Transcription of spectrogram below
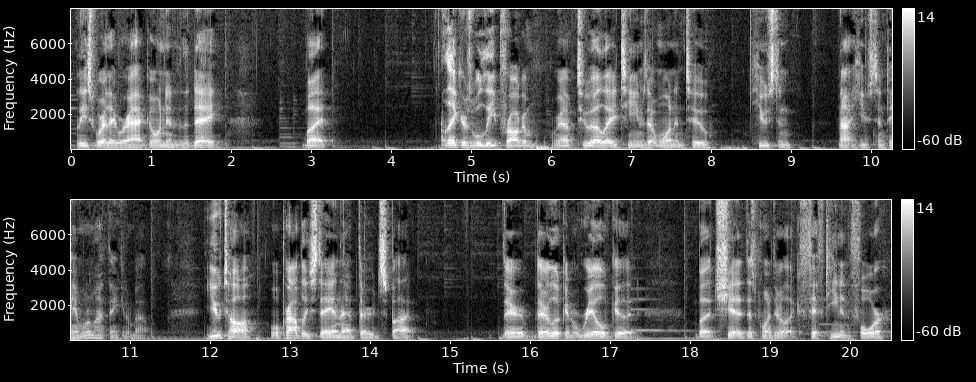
at least where they were at going into the day. But Lakers will leapfrog them. We're gonna have two LA teams at one and two. Houston, not Houston. Damn, what am I thinking about? Utah will probably stay in that third spot. They're they're looking real good, but shit, at this point they're like 15 and four.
